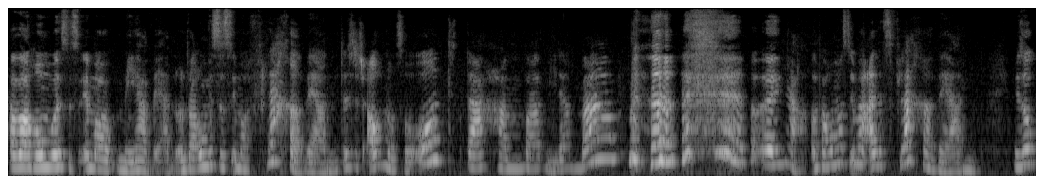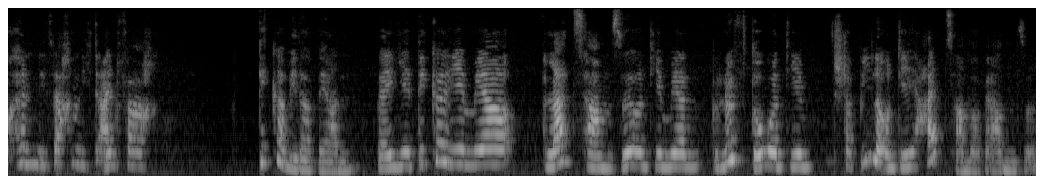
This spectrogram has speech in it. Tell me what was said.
aber warum muss es immer mehr werden? Und warum muss es immer flacher werden? Das ist auch noch so. Und da haben wir wieder Mom. Äh, ja, und warum muss immer alles flacher werden? Wieso können die Sachen nicht einfach dicker wieder werden? Weil je dicker, je mehr Platz haben sie und je mehr Belüftung und je stabiler und je heizsamer werden sie.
